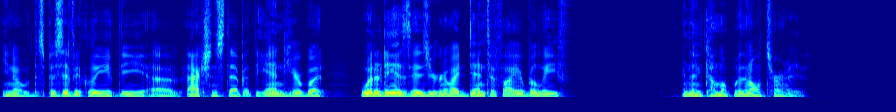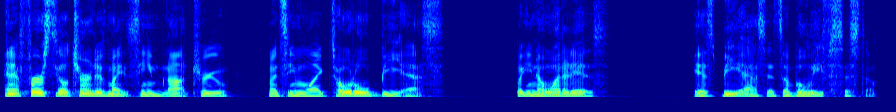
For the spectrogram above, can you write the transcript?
you know, specifically the uh, action step at the end here, but what it is is you're going to identify your belief and then come up with an alternative. And at first, the alternative might seem not true, might seem like total BS. But you know what it is? It's BS. It's a belief system.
